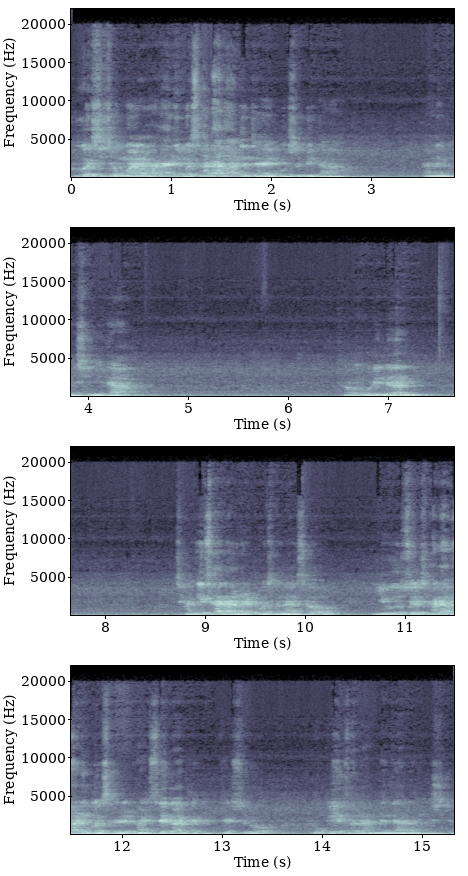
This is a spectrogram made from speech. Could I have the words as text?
그것이 정말 하나님을 사랑하는 자의 모습이다. 라는 것입니다. 그래서 우리는 자기 사랑을 벗어나서 이웃을 사랑하는 것을 말세가 될- 될수록 포기해서는 안 된다는 것이죠.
